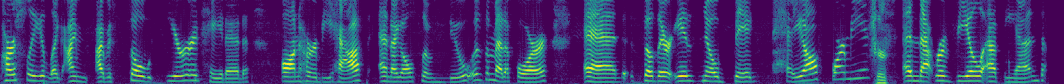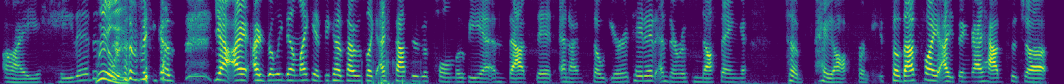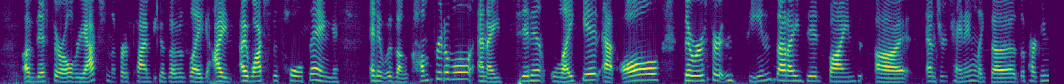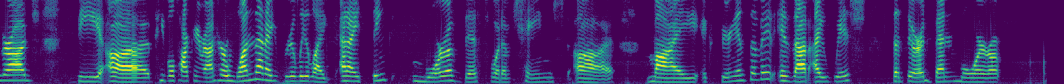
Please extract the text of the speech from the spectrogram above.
partially like I'm, I was so irritated on her behalf and i also knew it was a metaphor and so there is no big payoff for me Sure. and that reveal at the end i hated Really? because yeah I, I really didn't like it because i was like i sat through this whole movie and that's it and i'm so irritated and there was nothing to pay off for me so that's why i think i had such a, a visceral reaction the first time because i was like i i watched this whole thing and it was uncomfortable and I didn't like it at all. There were certain scenes that I did find uh, entertaining, like the the parking garage, the uh, people talking around her. One that I really liked, and I think more of this would have changed uh, my experience of it. Is that I wish that there had been more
